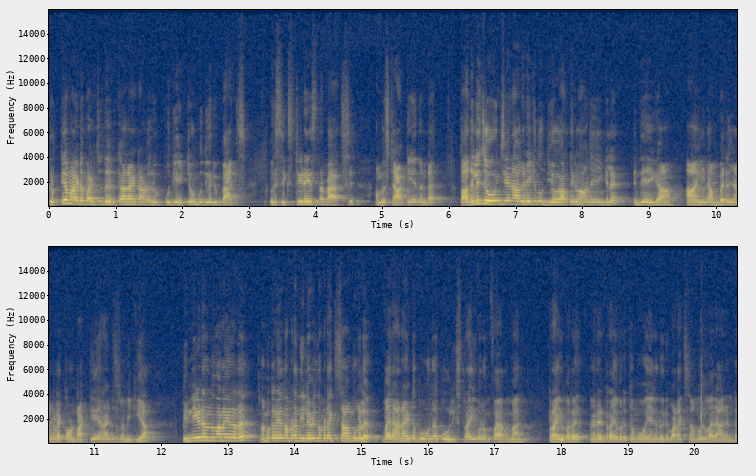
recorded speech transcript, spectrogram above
കൃത്യമായിട്ട് പഠിച്ചു തീർക്കാനായിട്ടാണ് ഒരു പുതിയ ഏറ്റവും പുതിയൊരു ബാച്ച് ഒരു സിക്സ്റ്റി ഡേയ്സിന്റെ ബാച്ച് നമ്മൾ സ്റ്റാർട്ട് ചെയ്യുന്നുണ്ട്. അപ്പോൾ അതിൽ ജോയിൻ ചെയ്യാൻ ആഗ്രഹിക്കുന്ന ഉദ്യോഗാർത്ഥികളാണ് എങ്കിൽ എന്ത് ചെയ്യുക? ആ ഈ നമ്പറിൽ ഞങ്ങളെ കോൺടാക്ട് ചെയ്യാനായിട്ട് ശ്രമിക്കുക. പിന്നീട് എന്ന് പറയുന്നത് നമുക്കറിയാം നമ്മുടെ നിലവിൽ നമ്മുടെ എക്സാമുകൾ വരാനായിട്ട് പോകുന്നത് പോലീസ് ഡ്രൈവറും ഫയർമാൻ ഡ്രൈവർ അങ്ങനെ ഡ്രൈവർ പോയി അങ്ങനെ ഒരുപാട് എക്സാമുകൾ വരാനുണ്ട്.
